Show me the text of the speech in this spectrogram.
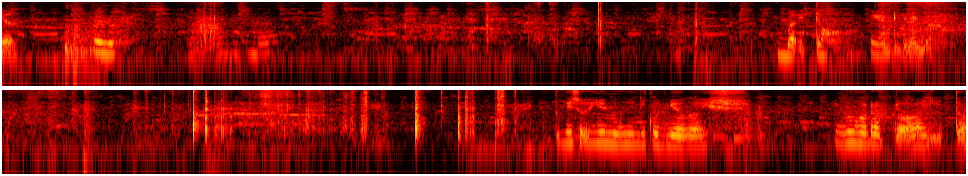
Yan. Ano? Ba ito? Ayan, tingnan nyo. Guys, so yun yung likod niya guys. Yung harap niya ay ito.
